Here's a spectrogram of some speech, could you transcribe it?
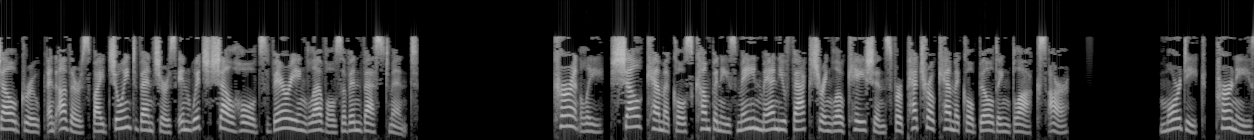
Shell Group and others by joint ventures in which Shell holds varying levels of investment. Currently, Shell Chemicals Company's main manufacturing locations for petrochemical building blocks are Moerdijk, Pernis,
